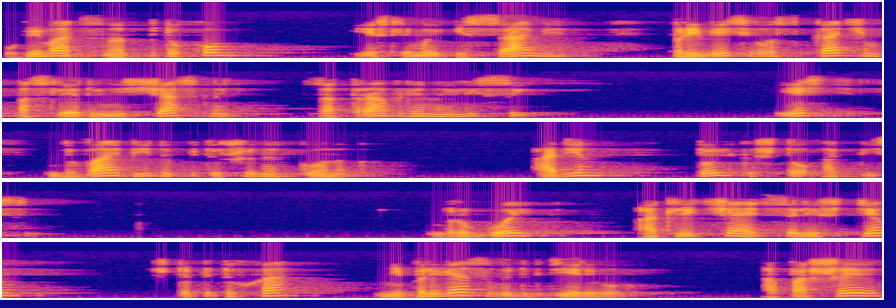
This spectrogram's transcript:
убиваться над петухом, если мы и сами привесело скачем по следу несчастной затравленной лисы. Есть два вида петушиных гонок. Один только что описан. Другой отличается лишь тем, что петуха не привязывают к дереву, а по шею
